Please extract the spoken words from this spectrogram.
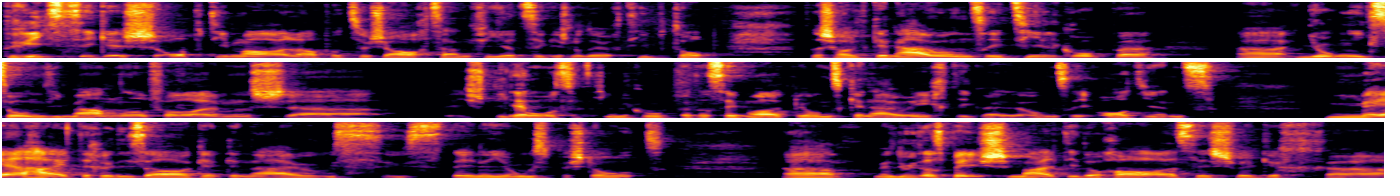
30 ist optimal, aber zwischen 18 und 40 ist natürlich tiptop. Das ist halt genau unsere Zielgruppe. Äh, junge, gesunde Männer vor allem ist, äh, ist die ja. große Zielgruppe. Da sind wir halt bei uns genau richtig, weil unsere Audience mehrheitlich, würde ich sagen, genau aus, aus diesen Jungs besteht. Äh, wenn du das bist, melde dich doch an. Es ist wirklich äh,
